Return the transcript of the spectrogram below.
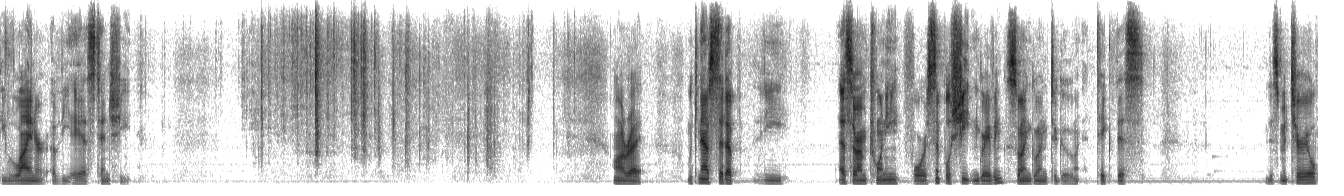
the liner of the AS10 sheet. Alright, we can now set up the SRM20 for simple sheet engraving. So I'm going to go take this this material.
